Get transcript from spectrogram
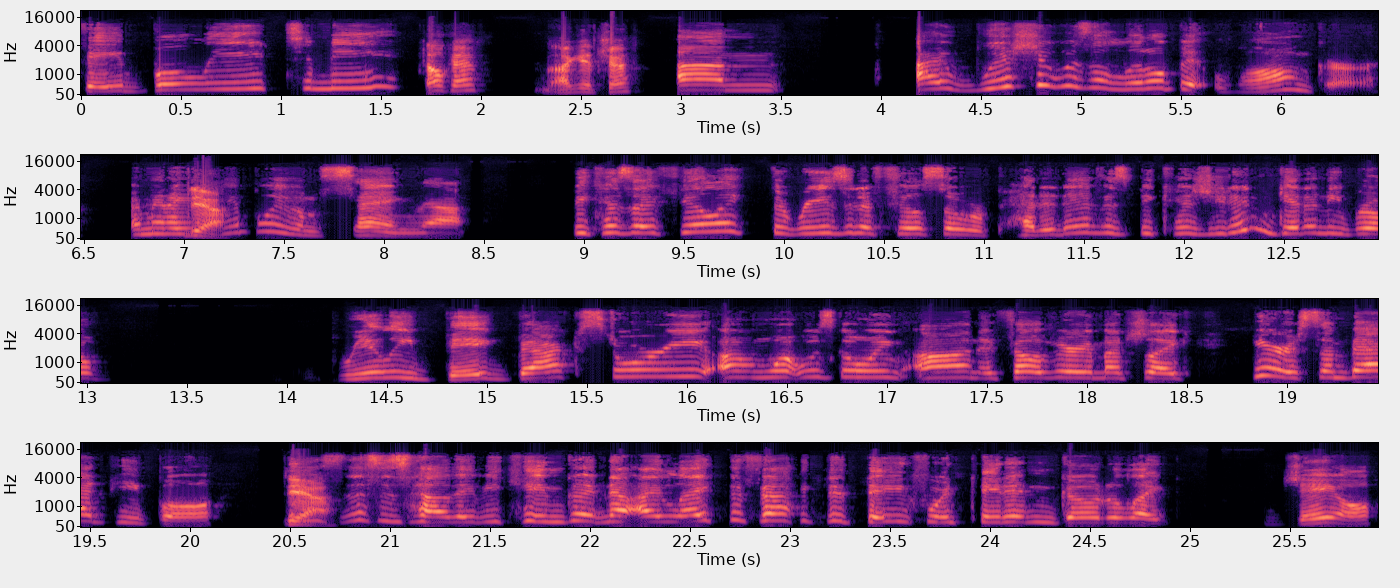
fable-y to me. Okay, I get you. Um, I wish it was a little bit longer. I mean, I Yeah. can't believe I'm saying that because I feel like the reason it feels so repetitive is because you didn't get any real, really big backstory on what was going on. It felt very much like here are some bad people. Yeah. This, this is how they became good. Now, I like the fact that they when they didn't go to like jail.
